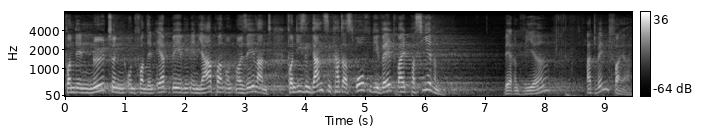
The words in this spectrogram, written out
von den Nöten und von den Erdbeben in Japan und Neuseeland, von diesen ganzen Katastrophen, die weltweit passieren, während wir Advent feiern.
